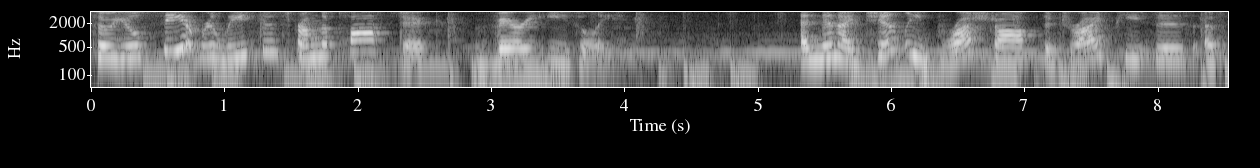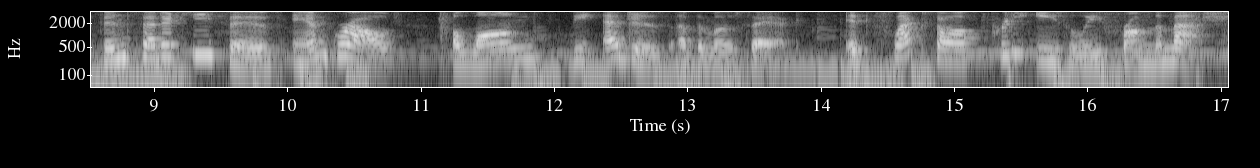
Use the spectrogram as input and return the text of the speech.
So you'll see it releases from the plastic very easily and then I gently brushed off the dried pieces of thinset adhesive and grout along the edges of the mosaic. It flecks off pretty easily from the mesh.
